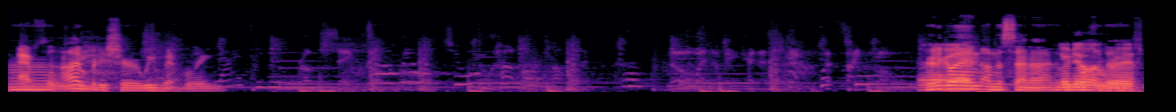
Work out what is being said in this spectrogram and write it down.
uh, Absolutely. I'm pretty sure we went. Free. We're gonna go in on the Senna. And then They're we'll doing for the- Rift.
